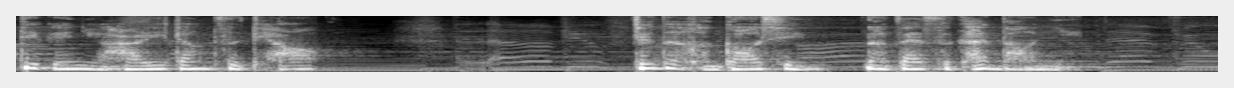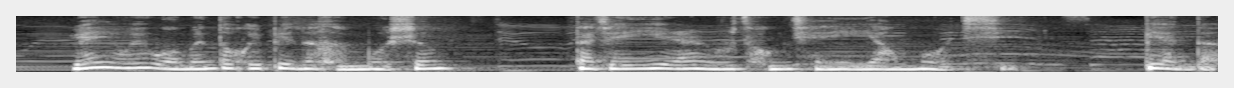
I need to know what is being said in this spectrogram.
递给女孩一张字条：“真的很高兴能再次看到你。”原以为我们都会变得很陌生，但却依然如从前一样默契。变的，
